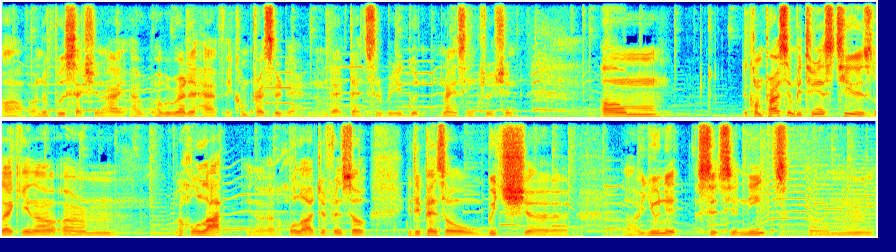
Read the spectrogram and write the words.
uh, on the boost section. I, I, I, would rather have a compressor there. You know, that that's a really good, nice inclusion. Um, the comparison between these two is like you know um, a whole lot, you know, a whole lot of difference. So it depends on which uh, uh, unit suits your needs. Um,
